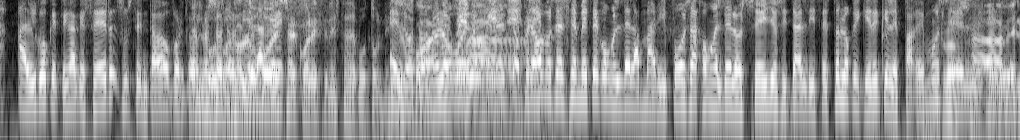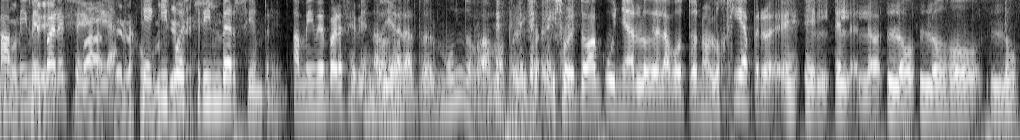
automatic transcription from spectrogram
algo que tenga que ser sustentado por todos El nosotros. Y él botonólogo hace- es el coleccionista de botones. el botonólogo es esto, pero vamos, él se mete con el de las mariposas, con el de los sellos y tal. Dice, esto es lo que quiere que le paguemos el, Rosa el- A mí me parece va a bien. hacer las que equipo. Strindberg siempre. A mí me parece bien odiar a todo el mundo, vamos, pero eso- y sobre todo acuñar lo de la botonología, pero es el- el- lo, lo- lo- lo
